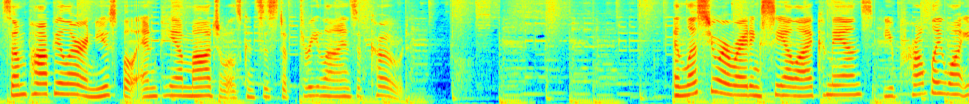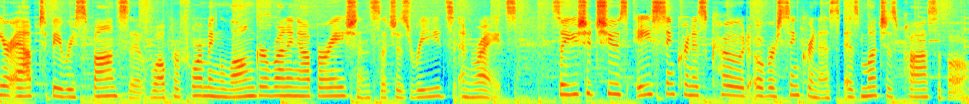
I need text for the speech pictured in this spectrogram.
Some popular and useful NPM modules consist of three lines of code. Unless you are writing CLI commands, you probably want your app to be responsive while performing longer running operations such as reads and writes, so you should choose asynchronous code over synchronous as much as possible.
